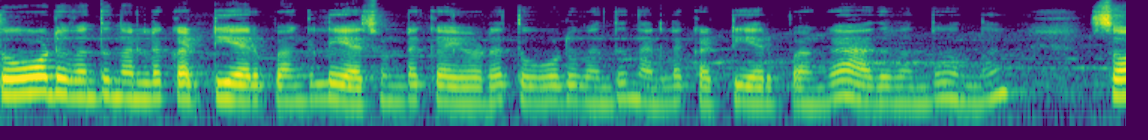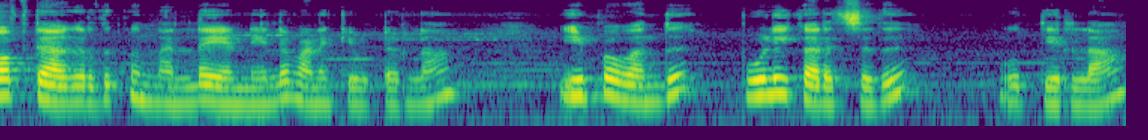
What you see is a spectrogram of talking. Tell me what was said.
தோடு வந்து நல்லா கட்டியாக இருப்பாங்க இல்லையா சுண்டைக்காயோட தோடு வந்து நல்லா கட்டியாக இருப்பாங்க அது வந்து ஒன்று சாஃப்ட் ஆகிறதுக்கு நல்ல எண்ணெயில் வணக்கி விட்டுடலாம் இப்போ வந்து புளி கரைச்சது ஊற்றிடலாம்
